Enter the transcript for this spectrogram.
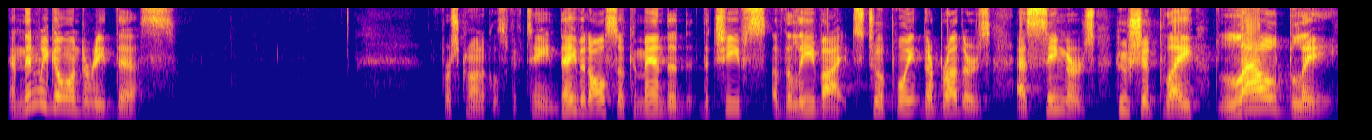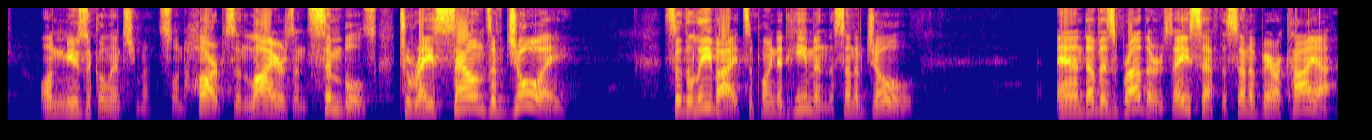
And then we go on to read this. 1 Chronicles 15. David also commanded the chiefs of the Levites to appoint their brothers as singers who should play loudly on musical instruments, on harps and lyres and cymbals, to raise sounds of joy. So the Levites appointed Heman, the son of Joel, and of his brothers, Asaph, the son of Berechiah,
